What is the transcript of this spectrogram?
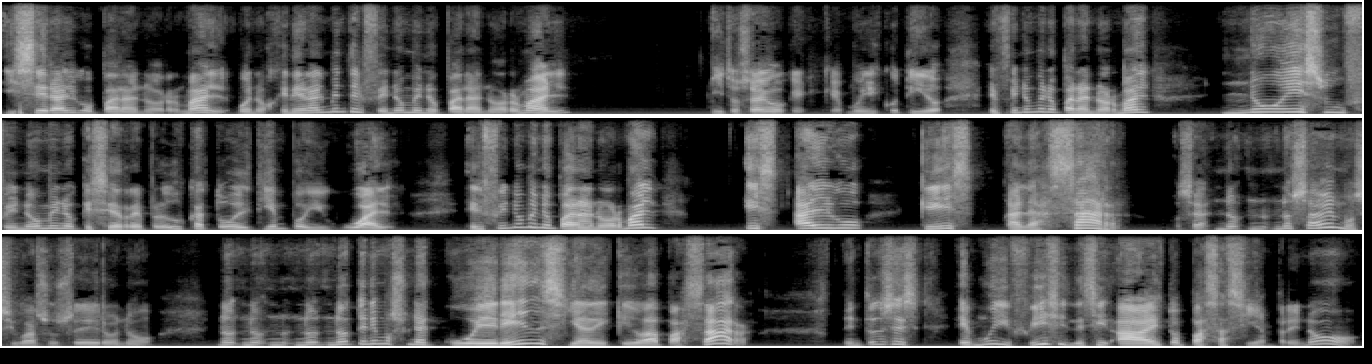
y ser algo paranormal. Bueno, generalmente el fenómeno paranormal, y esto es algo que es muy discutido, el fenómeno paranormal no es un fenómeno que se reproduzca todo el tiempo igual. El fenómeno paranormal es algo que es al azar. O sea, no, sabemos si va a suceder o no. No, no. no tenemos una coherencia de que va a pasar. Entonces es muy difícil decir, ah, esto pasa siempre. No,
